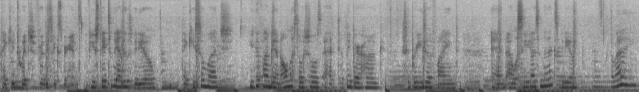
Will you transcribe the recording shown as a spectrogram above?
Thank you Twitch for this experience. If you stayed to the end of this video, thank you so much. You can find me on all my socials at Deadly Bear Hug, super easy to find, and I will see you guys in the next video. Bye bye.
